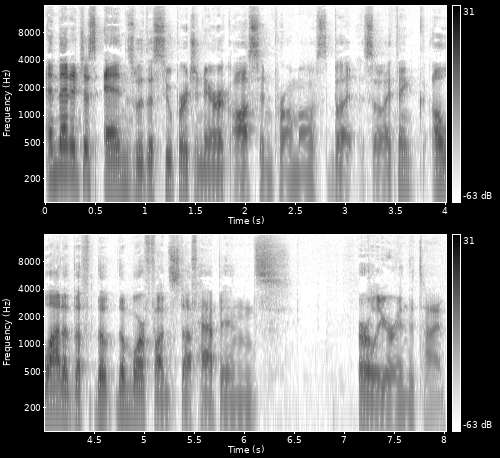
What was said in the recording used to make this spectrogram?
And then it just ends with a super generic Austin promos. But so I think a lot of the the, the more fun stuff happens earlier in the time.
